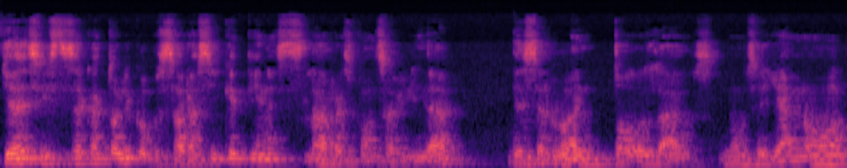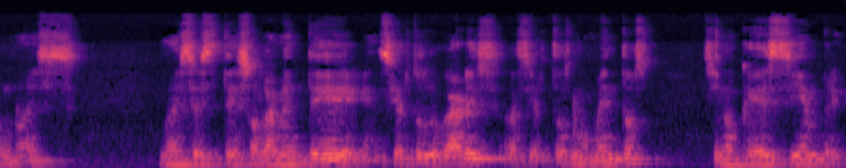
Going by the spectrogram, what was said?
ya decidiste ser católico, pues ahora sí que tienes la responsabilidad de serlo en todos lados, ¿no? Ya no, no es, no es este, solamente en ciertos lugares, a ciertos momentos, sino que es siempre.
